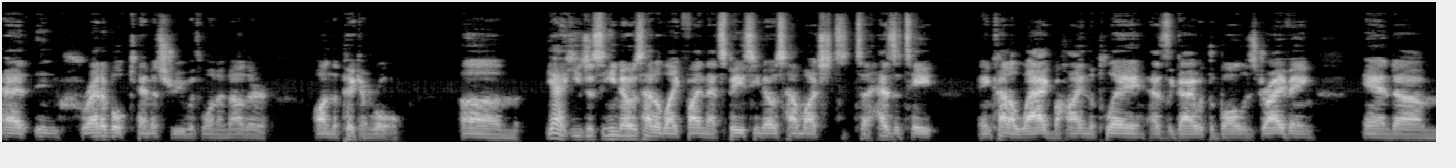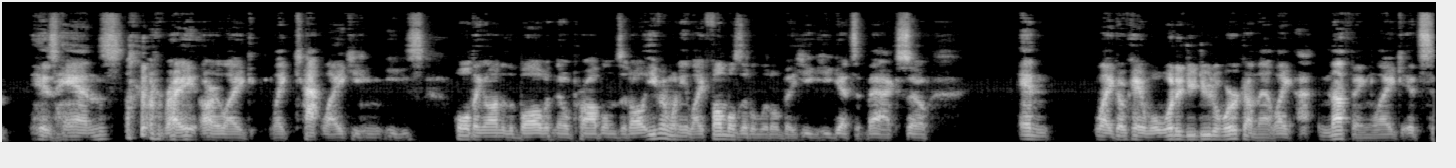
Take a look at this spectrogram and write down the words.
had incredible chemistry with one another on the pick and roll. Um, yeah, he just he knows how to like find that space. He knows how much t- to hesitate and kind of lag behind the play as the guy with the ball is driving and um, his hands, right, are like like cat like. He he's holding onto the ball with no problems at all. Even when he like fumbles it a little bit, he he gets it back. So, and like, okay, well, what did you do to work on that? Like, nothing. Like, it's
